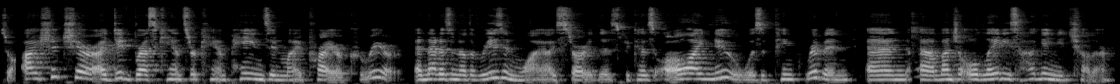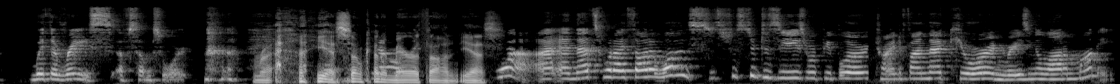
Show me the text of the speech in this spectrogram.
So I should share, I did breast cancer campaigns in my prior career. And that is another reason why I started this because all I knew was a pink ribbon and a bunch of old ladies hugging each other with a race of some sort. right. yes, some kind yeah. of marathon. Yes. Yeah. I, and that's what I thought it was. It's just a disease where people are trying to find that cure and raising a lot of money.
